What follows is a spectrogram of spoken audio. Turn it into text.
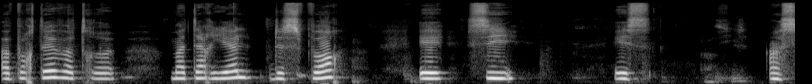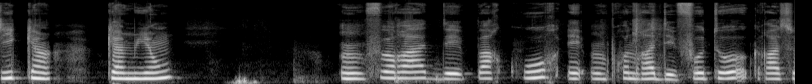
apporter votre matériel de sport et si et ainsi qu'un camion. On fera des parcours et on prendra des photos. Grâce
